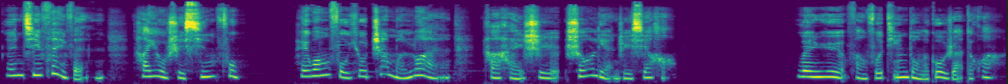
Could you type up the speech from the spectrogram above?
根基未稳，他又是心腹，裴王府又这么乱，他还是收敛这些好。温玉仿佛听懂了顾阮的话，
